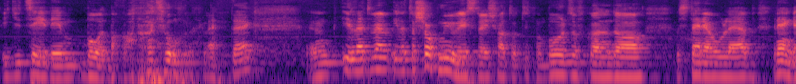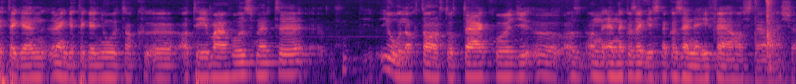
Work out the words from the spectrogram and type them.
így CD-n boltba kaphatók lettek. Illetve, illetve sok művészre is hatott, itt van Boards of Canada, Stereolab, rengetegen, rengetegen nyúltak a témához, mert jónak tartották, hogy az, ennek az egésznek a zenei felhasználása.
